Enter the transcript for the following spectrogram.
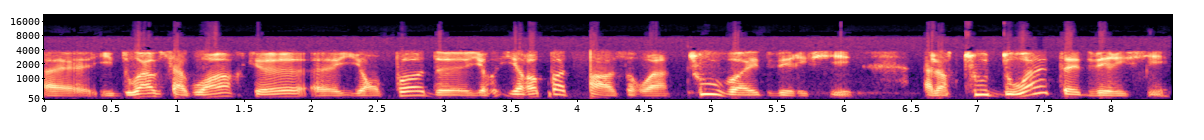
euh, ils doivent savoir que euh, ils ont pas de, il y aura pas de passe droit. Tout va être vérifié. Alors tout doit être vérifié.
